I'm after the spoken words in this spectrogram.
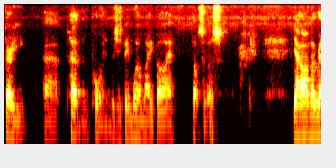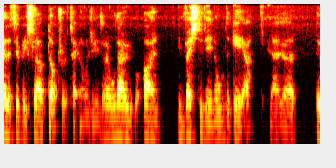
very uh, pertinent point, which has been well made by lots of us yeah, I'm a relatively slow adopter of technology. So although I invested in all the gear, you know, uh,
